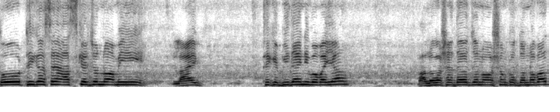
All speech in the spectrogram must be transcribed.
তো ঠিক আছে আজকের জন্য আমি লাইভ থেকে বিদায় নিব ভাইয়া। ভালোবাসা দেওয়ার জন্য অসংখ্য ধন্যবাদ।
